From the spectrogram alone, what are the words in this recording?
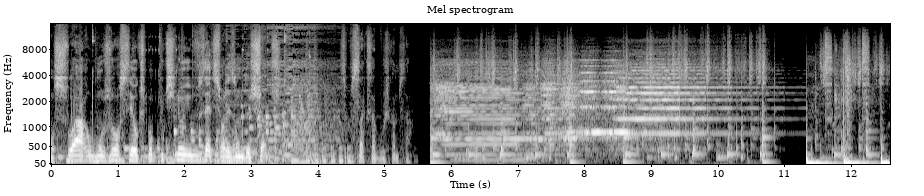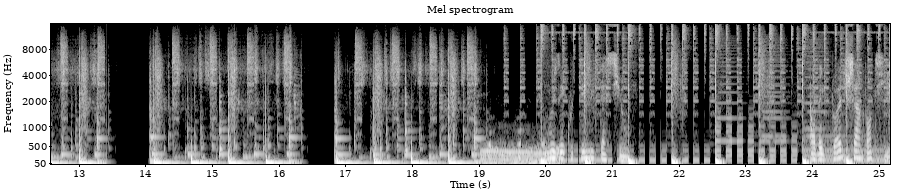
Bonsoir ou bonjour, c'est Oxpo Puccino et vous êtes sur les ondes de choc. C'est pour ça que ça bouge comme ça. Vous écoutez Mutation avec Paul Charpentier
